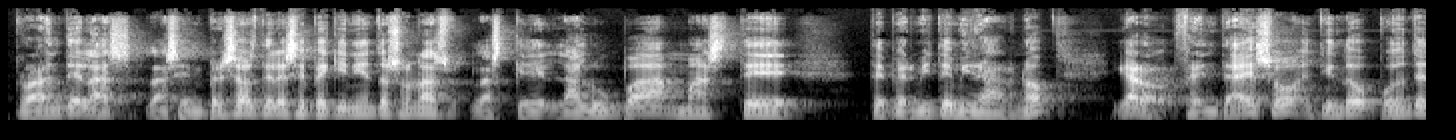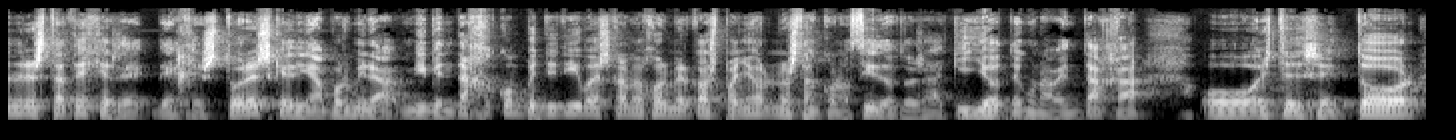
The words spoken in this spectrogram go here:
probablemente las, las empresas del SP500 son las, las que la lupa más te, te permite mirar, ¿no? Y claro, frente a eso, entiendo, puedo entender estrategias de, gestores que digan, pues mira, mi ventaja competitiva es que a lo mejor el mercado español no es tan conocido, entonces aquí yo tengo una ventaja, o este sector,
